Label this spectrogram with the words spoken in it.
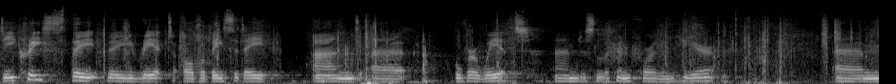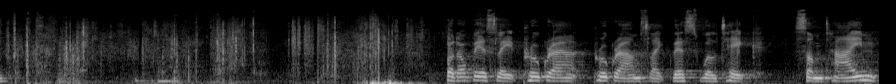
decrease the, the rate of obesity and uh, overweight. I'm just looking for them here. Um, but obviously, program, programs like this will take some time.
